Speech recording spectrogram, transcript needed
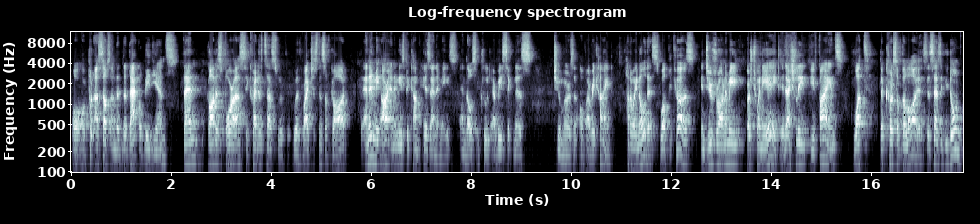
or, or put ourselves under the, that obedience, then God is for us. He credits us with, with righteousness of God. The enemy, our enemies become his enemies, and those include every sickness, tumors of every kind. How do I know this? Well, because in Deuteronomy verse 28, it actually defines what the curse of the law is. It says if you don't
